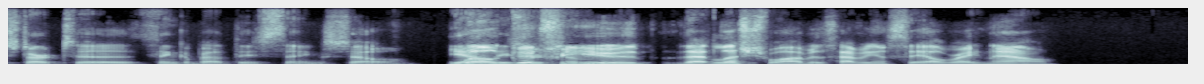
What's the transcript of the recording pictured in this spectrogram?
start to think about these things. So, yeah. Well, good for some... you that Les Schwab is having a sale right now.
